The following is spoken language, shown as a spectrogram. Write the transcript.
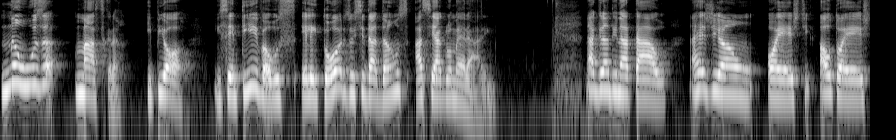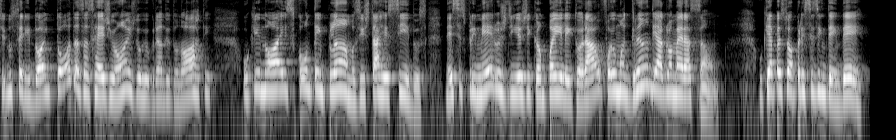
não usa máscara. E pior, incentiva os eleitores, os cidadãos a se aglomerarem. Na Grande Natal, na região Oeste, Alto Oeste, no Seridó, em todas as regiões do Rio Grande do Norte, o que nós contemplamos estarrecidos nesses primeiros dias de campanha eleitoral foi uma grande aglomeração. O que a pessoa precisa entender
